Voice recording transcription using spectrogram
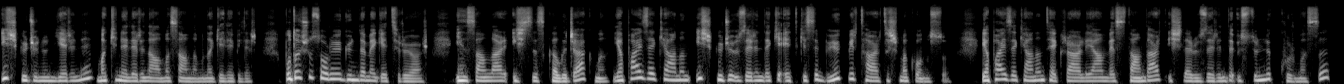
iş gücünün yerini makinelerin alması anlamına gelebilir. Bu da şu soruyu gündeme getiriyor. İnsanlar işsiz kalacak mı? Yapay zekanın iş gücü üzerindeki etkisi büyük bir tartışma konusu. Yapay zekanın tekrarlayan ve standart işler üzerinde üstünlük kurması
